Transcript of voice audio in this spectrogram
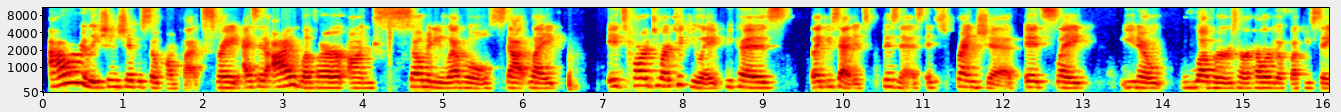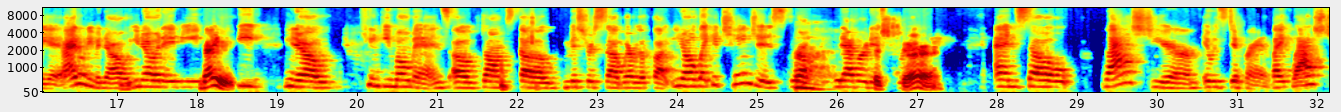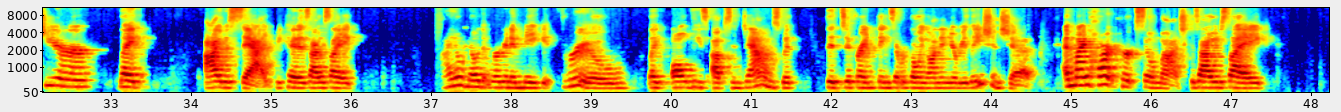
our relationship is so complex, right? I said, I love her on so many levels that, like, it's hard to articulate because, like you said, it's business, it's friendship, it's like, you know, lovers or however the fuck you say it. I don't even know, you know what I mean? Right. You know, kinky moments of Dom uh, sub, mistress sub, wherever the fuck, you know, like it changes throughout whatever it is. For sure. And so last year it was different. Like last year, like I was sad because I was like, I don't know that we're gonna make it through like all these ups and downs with the different things that were going on in your relationship. And my heart hurt so much because I was like,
